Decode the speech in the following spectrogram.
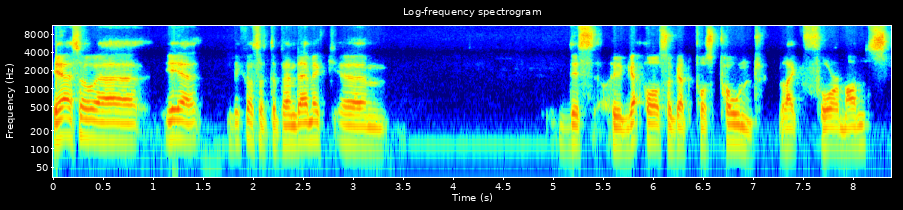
yeah, so uh, yeah, because of the pandemic, um, this also got postponed like four months.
